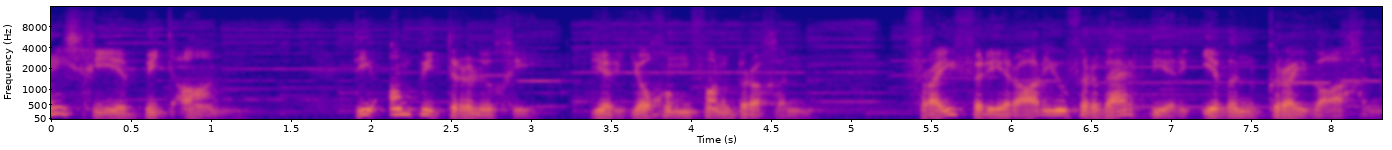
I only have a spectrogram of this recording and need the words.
RSG bied aan die Amputrologie deur Jochum van Bruggen vry vir die radio verwerk deur Eben Kruiwagen.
